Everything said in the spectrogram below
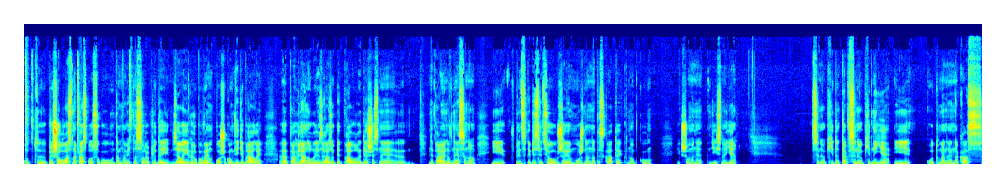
От е, прийшов у вас наказ по особовому, там навіть на 40 людей, взяли їх груповим пошуком, відібрали, е, проглянули, зразу підправили, де щось не, е, неправильно внесено. І, в принципі, після цього вже можна натискати кнопку, якщо в мене дійсно є все необхідне. Так, все необхідне є. І от у мене наказ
